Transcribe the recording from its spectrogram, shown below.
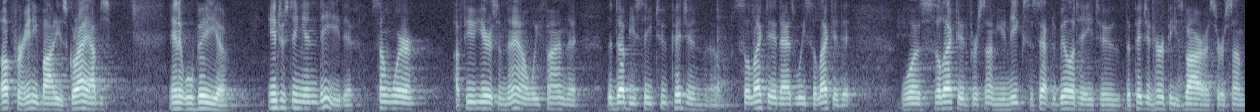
up for anybody's grabs. And it will be uh, interesting indeed if somewhere a few years from now we find that the WC2 pigeon uh, selected as we selected it was selected for some unique susceptibility to the pigeon herpes virus or some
